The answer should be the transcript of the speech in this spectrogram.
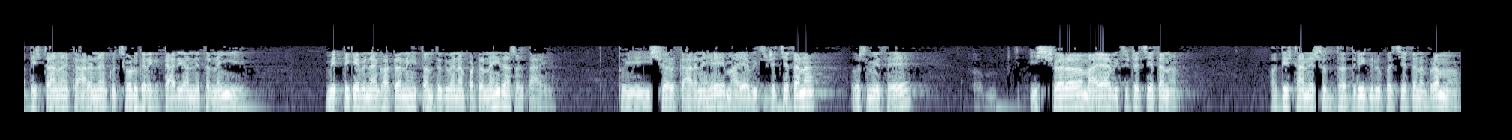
अधिष्ठान कारण को छोड़ करके कार्य अन्यत्र नहीं है। मिट्टी के बिना घट नहीं, तंतु के बिना पट नहीं रह सकता है। तो ये ईश्वर कारण है, माया विशिष्ट चेतना, उसमें से ईश्वर, माया विशिष्ट चेतन। अधिष्ठान शुद्ध दृग रूप चेतन ब्रह्म।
